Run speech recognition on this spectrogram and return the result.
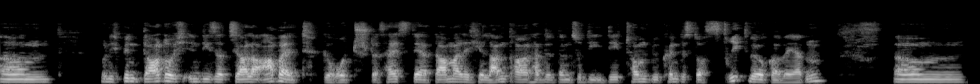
Ähm, und ich bin dadurch in die soziale Arbeit gerutscht. Das heißt, der damalige Landrat hatte dann so die Idee, Tom, du könntest doch Streetworker werden. Ähm,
